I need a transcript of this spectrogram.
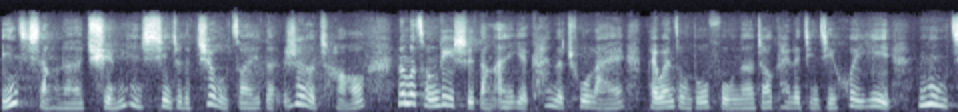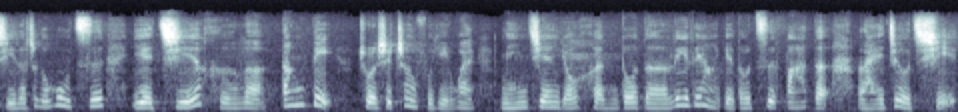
影响了全面性这个救灾的热潮。那么，从历史档案也看得出来，台湾总督府呢召开了紧急会议，募集了这个物资，也结合了当地。除了是政府以外，民间有很多的力量也都自发的来救起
